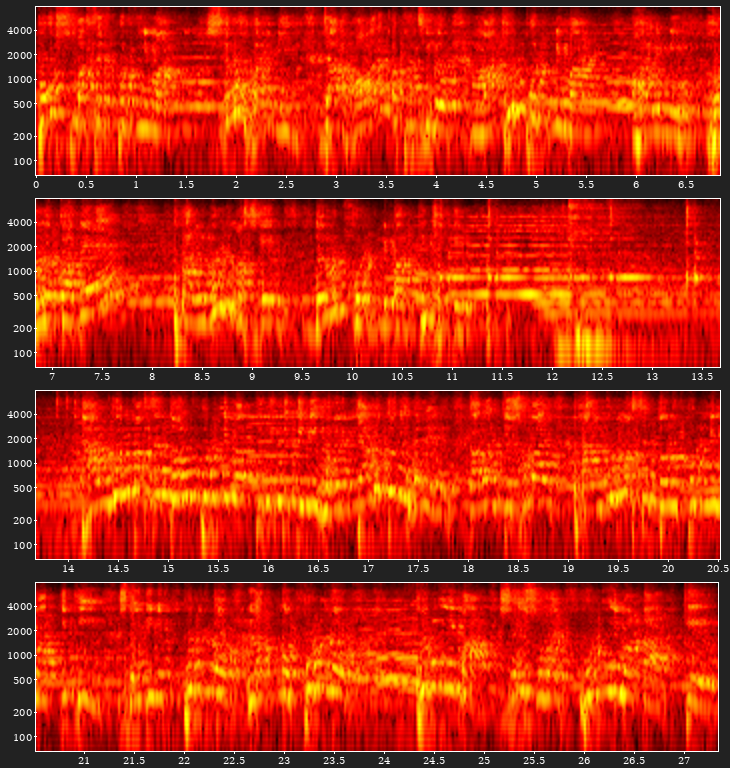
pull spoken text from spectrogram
পৌষ মাসের পূর্ণিমা। সেও হয়নি। যার হওয়ার কথা ছিল, মাঘী পূর্ণিমা হয়নি। হলো কবে? ফাল্গুন মাসের দোল পূর্ণিমার তিথিতে। ফাল্গুন পূর্ণিমার তিথিতে তিনি হলেন। কেন তিনি হলেন? কারণ যে সময় ফাল্গুন মাসের দোল পূর্ণিমার তিথি, সেই দিনে পূর্ণ লগ্ন, পূর্ণ পূর্ণিমা, সেই সময় পূর্ণিমাটাকে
